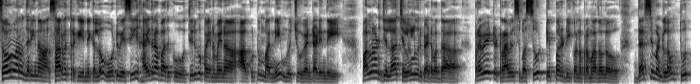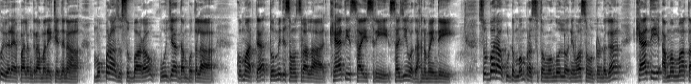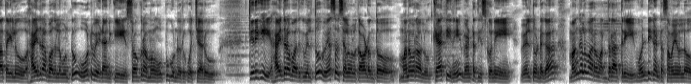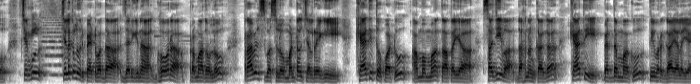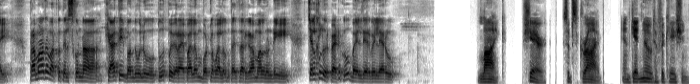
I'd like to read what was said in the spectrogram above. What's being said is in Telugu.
సోమవారం జరిగిన సార్వత్రిక ఎన్నికల్లో ఓటు వేసి హైదరాబాద్కు తిరుగు పయనమైన ఆ కుటుంబాన్ని మృత్యు వెంటాడింది. పల్నాడు జిల్లా చిలగలూరుపేట వద్ద ప్రైవేటు ట్రావెల్స్ బస్సు టిప్పర్ ఢీకొన్న ప్రమాదంలో దర్శి మండలం తూర్పు వీరాయపాలెం గ్రామానికి చెందిన ముప్పరాజు సుబ్బారావు పూజ దంపతుల కుమార్తె తొమ్మిది సంవత్సరాల ఖ్యాతి సాయి శ్రీ సజీవ దహనమైంది. సుబ్బారావు కుటుంబం ప్రస్తుతం ఒంగోలులో నివాసం ఉంటుండగా ఖ్యాతి అమ్మమ్మ తాతయ్యలు హైదరాబాదులో ఉంటూ ఓటు వేయడానికి స్వగ్రామం ఉప్పుగుండూరుకు వచ్చారు. తిరిగి హైదరాబాద్కు వెళ్తూ వేసవి సెలవులు కావడంతో మనవరాలు ఖ్యాతిని వెంట తీసుకొని వెళ్తుండగా మంగళవారం అర్ధరాత్రి ఒంటి గంట సమయంలో చిలకలు చిలకలూరిపేట వద్ద జరిగిన ఘోర ప్రమాదంలో ట్రావెల్స్ బస్సులో మంటలు చెలరేగి ఖ్యాతితో పాటు అమ్మమ్మ తాతయ్య సజీవ దహనం కాగా ఖ్యాతి పెద్దమ్మకు తీవ్ర గాయాలయ్యాయి. ప్రమాద వార్త తెలుసుకున్న ఖ్యాతి బంధువులు తూర్పు విరాయపాలెం బొట్లపాలెం తదితర గ్రామాల నుండి చిలకలూరిపేటకు బయలుదేరి వెళ్ళారు like share subscribe and get notification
